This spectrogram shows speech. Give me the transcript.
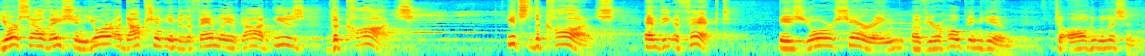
Your salvation, your adoption into the family of God is the cause. It's the cause, and the effect is your sharing of your hope in Him to all who will listen.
